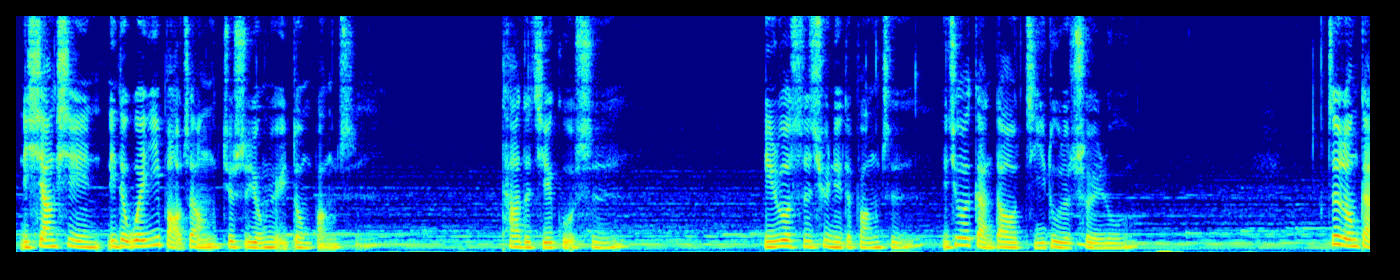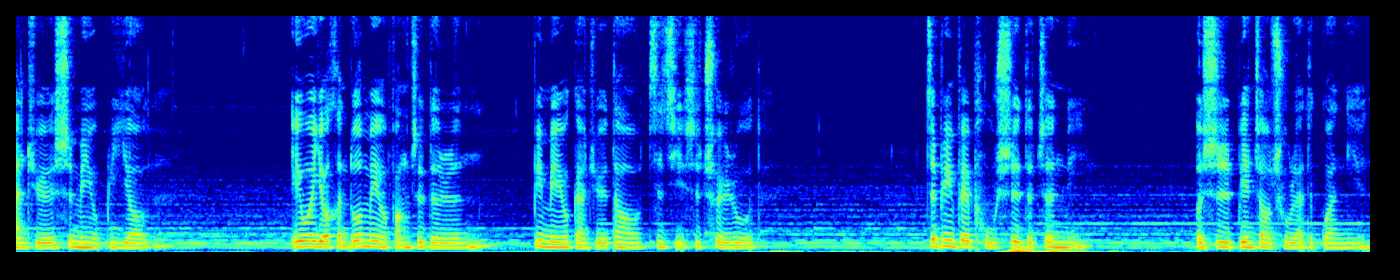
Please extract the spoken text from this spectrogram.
你相信你的唯一保障就是拥有一栋房子。它的结果是，你若失去你的房子，你就会感到极度的脆弱。这种感觉是没有必要的，因为有很多没有房子的人并没有感觉到自己是脆弱的。这并非普世的真理，而是编造出来的观念。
